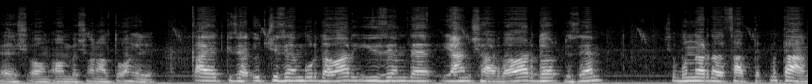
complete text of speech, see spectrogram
5, 10, 15, 16, 17. Gayet güzel. 300M burada var. 100M de yan çarda var. 400M. İşte bunları da sattık mı? Tamam.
